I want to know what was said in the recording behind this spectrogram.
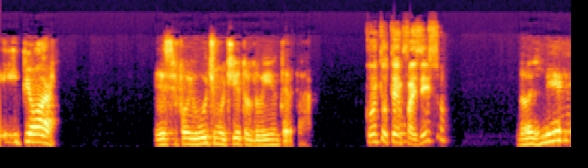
e pior, esse foi o último título do Inter, cara. Quanto tempo faz isso? 2000,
